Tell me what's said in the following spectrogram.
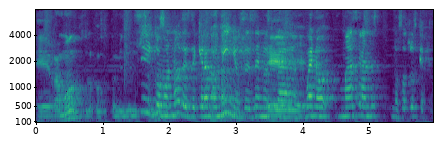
eh, Ramón, lo conozco también de Sí, como no, desde que éramos niños, desde nuestra, Eh. bueno, más grandes nosotros que tú.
